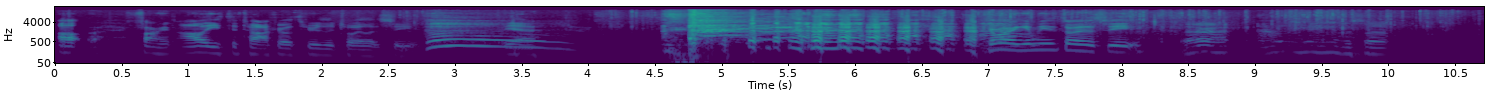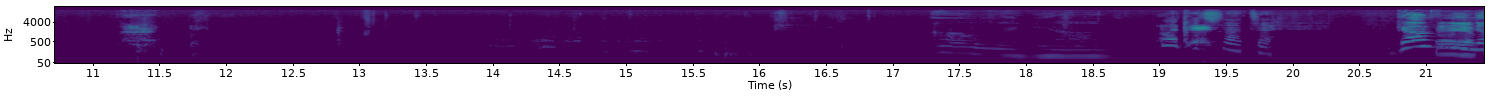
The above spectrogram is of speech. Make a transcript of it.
I'll, fine, I'll eat the taco through the toilet seat. yeah. Come on, give me the toilet seat. All right. I'm hanging this up. oh my god. What? It's not the. God There only you go.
